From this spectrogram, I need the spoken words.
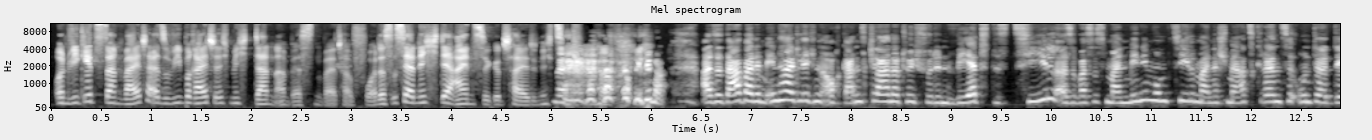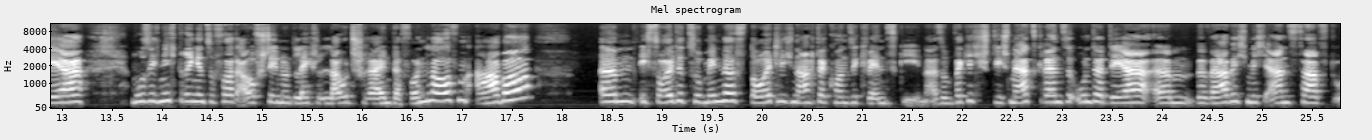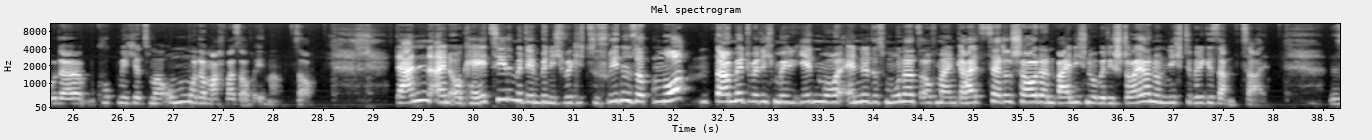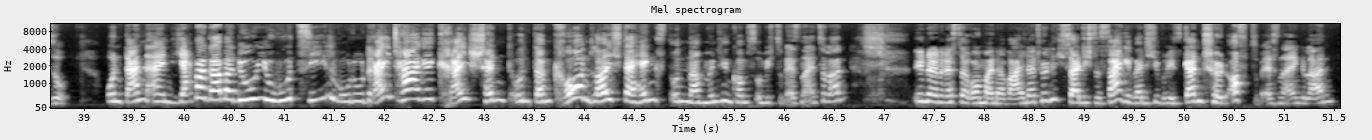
Und wie geht's dann weiter? Also wie bereite ich mich dann am besten weiter vor? Das ist ja nicht der einzige Teil, den ich zu tun habe. genau. Also da bei dem Inhaltlichen auch ganz klar natürlich für den Wert des Ziel. Also was ist mein Minimumziel, meine Schmerzgrenze, unter der muss ich nicht dringend sofort aufstehen und laut schreiend davonlaufen, aber ähm, ich sollte zumindest deutlich nach der Konsequenz gehen. Also wirklich die Schmerzgrenze, unter der ähm, bewerbe ich mich ernsthaft oder gucke mich jetzt mal um oder mache was auch immer. So. Dann ein Okay-Ziel, mit dem bin ich wirklich zufrieden und sage, damit, wenn ich mir jeden Ende des Monats auf meinen Gehaltszettel schaue, dann weine ich nur über die Steuern und nicht über die Gesamtzahl. So. Und dann ein Jabadabadu-Juhu-Ziel, wo du drei Tage kreischend unterm Kronleuchter hängst und nach München kommst, um mich zum Essen einzuladen in ein Restaurant meiner Wahl natürlich. Seit ich das sage, werde ich übrigens ganz schön oft zum Essen eingeladen.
